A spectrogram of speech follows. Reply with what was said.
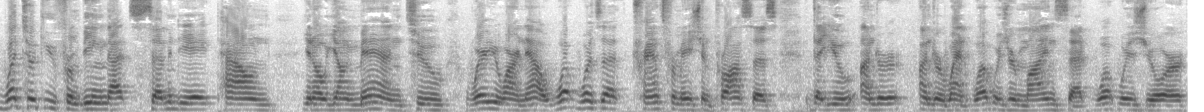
what took you from being that 78 pound you know, young man to where you are now. What was that transformation process that you under underwent? What was your mindset? What was your,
